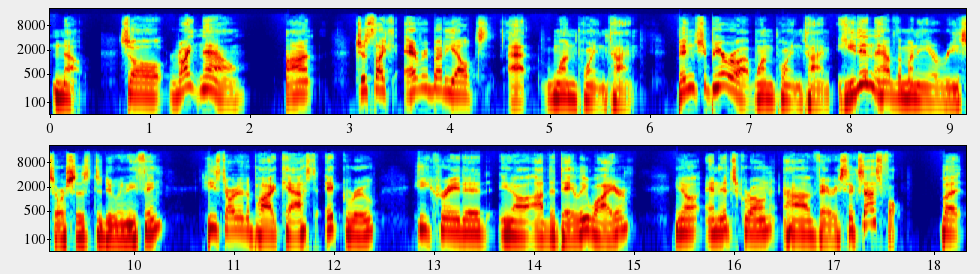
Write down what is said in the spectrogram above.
No. So right now, on just like everybody else at one point in time, Ben Shapiro at one point in time, he didn't have the money or resources to do anything. He started a podcast. It grew. He created, you know, uh, the Daily Wire, you know, and it's grown uh, very successful. But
